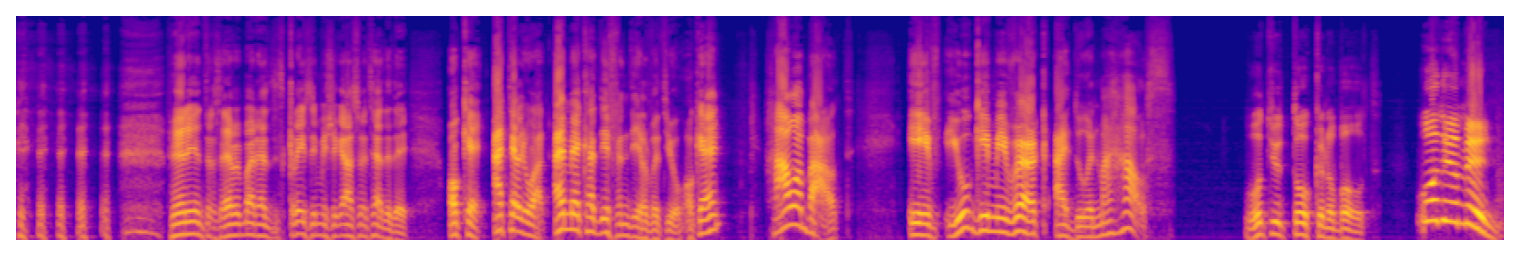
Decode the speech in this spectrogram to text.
Very interesting. Everybody has this crazy Michigan with Saturday. Okay, I tell you what, I make a different deal with you, okay? How about if you give me work I do in my house? What you talking about? What do you mean?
